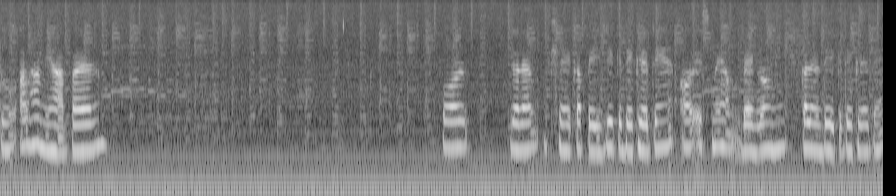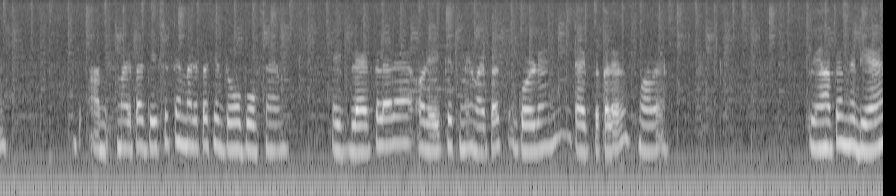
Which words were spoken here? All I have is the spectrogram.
تو اب ہم یہاں پر اور ذرا چھ کا پیج دے کے دیکھ لیتے ہیں اور اس میں ہم بیک گراؤنڈ کلر دے کے دیکھ لیتے ہیں۔ اب ہمارے پاس دیکھ سکتے ہیں ہمارے پاس یہ دو باکس ہیں۔ ایک بلیک کلر ہے اور ایک اس میں ہمارے پاس گولڈن ٹائپ کا کلر ہوا ہوا ہے۔ تو یہاں پہ ہم نے دیا ہے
